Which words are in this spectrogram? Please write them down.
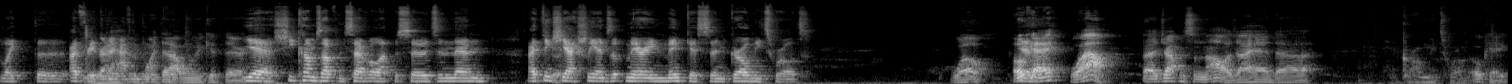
like the I You're gonna have to point that out when we get there. Yeah, she comes up in several episodes, and then I think she actually ends up marrying Minkus in Girl Meets World. Whoa. Okay. Wow. Uh, dropping some knowledge. I had uh, Girl Meets World. Okay.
